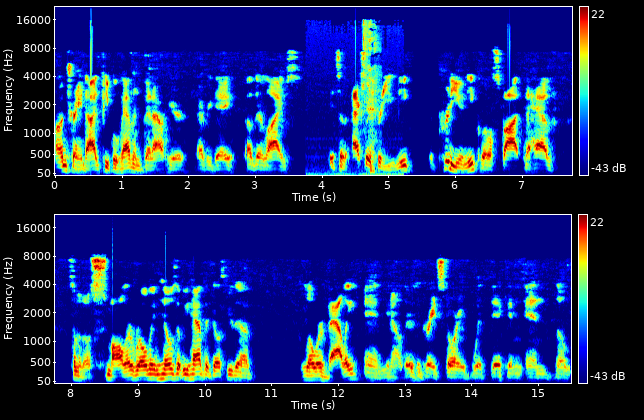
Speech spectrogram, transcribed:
untrained eyed people who haven't been out here every day of their lives it's a, actually a pretty unique a pretty unique little spot to have some of those smaller rolling hills that we have that go through the lower valley. And, you know, there's a great story with Dick and, and the,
